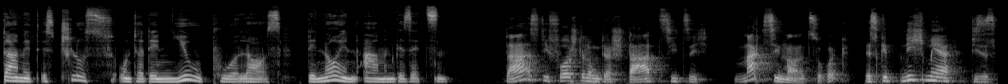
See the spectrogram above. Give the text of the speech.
damit ist Schluss unter den New Poor Laws, den neuen Armengesetzen. Da ist die Vorstellung, der Staat zieht sich maximal zurück. Es gibt nicht mehr dieses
